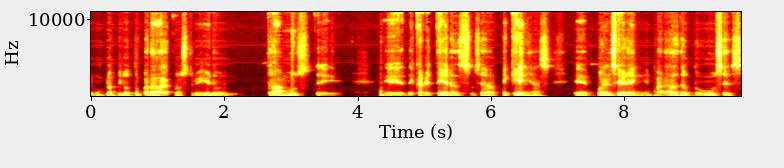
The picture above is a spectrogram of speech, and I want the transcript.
algún plan piloto para construir tramos de, eh, carreteras, o sea, pequeñas, eh, pueden ser en, paradas de autobuses,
